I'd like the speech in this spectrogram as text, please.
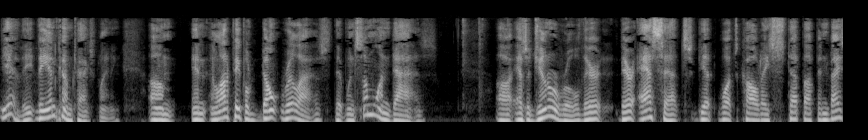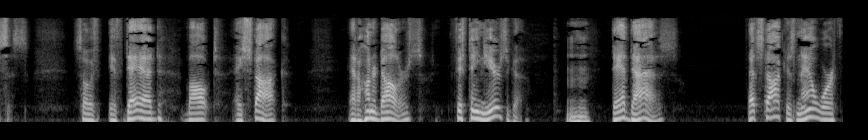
Yeah, the, the income tax planning. Um, and, and a lot of people don't realize that when someone dies, uh, as a general rule, their, their assets get what's called a step up in basis. So if, if dad bought a stock at a hundred dollars 15 years ago, hmm dad dies, that stock is now worth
